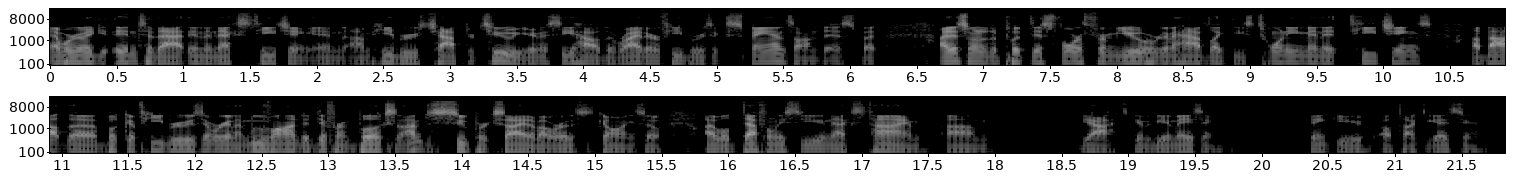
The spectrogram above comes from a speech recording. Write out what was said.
And we're going to get into that in the next teaching in um, Hebrews chapter 2. You're going to see how the writer of Hebrews expands on this. But I just wanted to put this forth from you. We're going to have like these 20 minute teachings about the book of Hebrews, and we're going to move on to different books. And I'm just super excited about where this is going. So I will definitely see you next time. Um, yeah, it's going to be amazing. Thank you. I'll talk to you guys soon.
